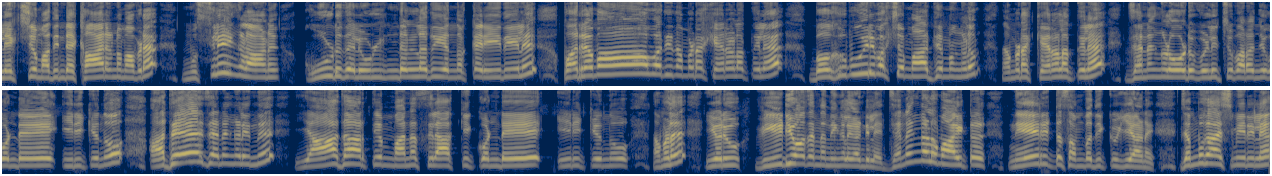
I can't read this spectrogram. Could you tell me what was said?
ലക്ഷ്യം അതിന്റെ കാരണം അവിടെ മുസ്ലിങ്ങളാണ് കൂടുതൽ ഉണ്ടുള്ളത് എന്നൊക്കെ രീതിയിൽ പരമാവധി നമ്മുടെ കേരളത്തിലെ ബഹുഭൂരിപക്ഷ മാധ്യമങ്ങളും നമ്മുടെ കേരളത്തിലെ ജനങ്ങളോട് വിളിച്ചു പറഞ്ഞുകൊണ്ടേ ഇരിക്കുന്നു. അതേ ജനങ്ങൾ ഇന്ന് യാഥാർത്ഥ്യം മനസ്സിലാക്കിക്കൊണ്ടേ ഇരിക്കുന്നു. നമ്മൾ ഈ ഒരു വീഡിയോ തന്നെ നിങ്ങൾ കണ്ടില്ലേ? ജനങ്ങളുമായിട്ട് നേരിട്ട് സംവദിക്കുകയാണ്. ജമ്മു കാശ്മീരിലെ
